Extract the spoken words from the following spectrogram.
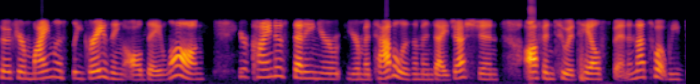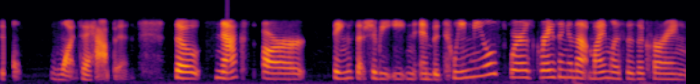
So if you're mindlessly grazing all day long, you're kind of setting your your metabolism and digestion off into a tailspin, and that's what we don't want to happen. So snacks are things that should be eaten in between meals, whereas grazing in that mindless is occurring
